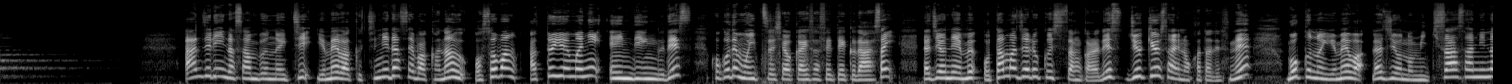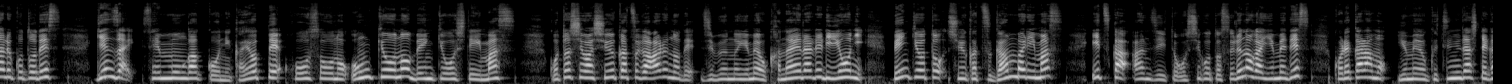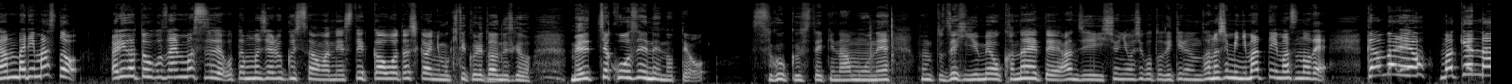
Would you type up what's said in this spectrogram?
アンジェリーナ3分の1、夢は口に出せば叶う、おそばん、あっという間にエンディングです。ここでも一通紹介させてください。ラジオネーム、おたまじゃるくしさんからです。19歳の方ですね。僕の夢はラジオのミキサーさんになることです。現在、専門学校に通って放送の音響の勉強をしています。今年は就活があるので、自分の夢を叶えられるように、勉強と就活頑張ります。いつかアンジーとお仕事するのが夢です。これからも夢を口に出して頑張りますと、ありがとうございます。おたまじゃるくしさんはね、ステッカーを渡し会にも来てくれたんですけど、めっちゃ高青年だったよ。すごく素敵な、もうね、ほんとぜひ夢を叶えて、アンジー一緒にお仕事できるの楽しみに待っていますので、頑張れよ負けんな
